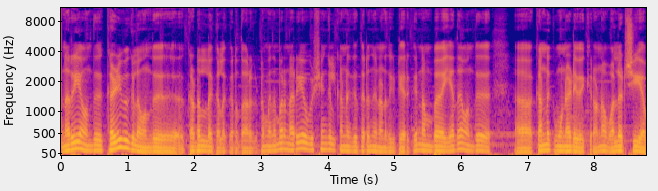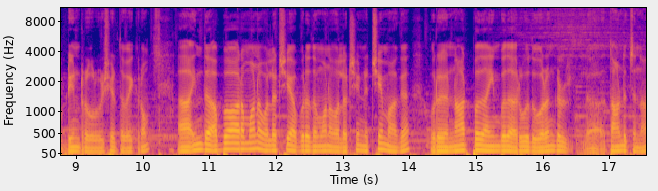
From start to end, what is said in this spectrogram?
நிறைய வந்து கழிவுகளை வந்து கடலில் கலக்கிறதா இருக்கட்டும் இந்த மாதிரி நிறைய விஷயங்கள் கண்ணுக்கு தெரிஞ்சு நடந்துக்கிட்டே இருக்குது நம்ம எதை வந்து கண்ணுக்கு முன்னாடி வைக்கிறோன்னா வளர்ச்சி அப்படின்ற ஒரு விஷயத்தை வைக்கிறோம். இந்த அபாரமான வளர்ச்சி அபரிதமான வளர்ச்சி நிச்சயமாக ஒரு நாற்பது ஐம்பது அறுபது உரங்கள் தாண்டுச்சுன்னா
